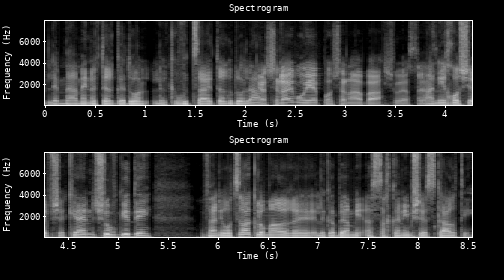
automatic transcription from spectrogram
למאמן יותר גדול, לקבוצה יותר גדולה. השאלה אם הוא יהיה פה שנה הבאה, שהוא יעשה את זה. אני חושב שכן, שוב גידי, ואני רוצה רק לומר אה, לגבי השחקנים שהזכרתי.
